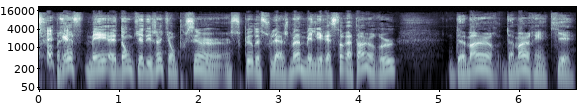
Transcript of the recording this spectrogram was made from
Bref, mais euh, donc il y a des gens qui ont poussé un, un soupir de soulagement, mais les restaurateurs, eux, demeure, demeure inquiet.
